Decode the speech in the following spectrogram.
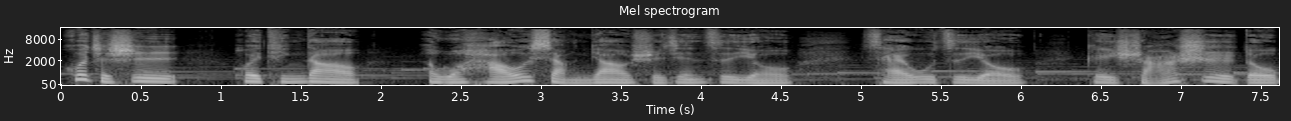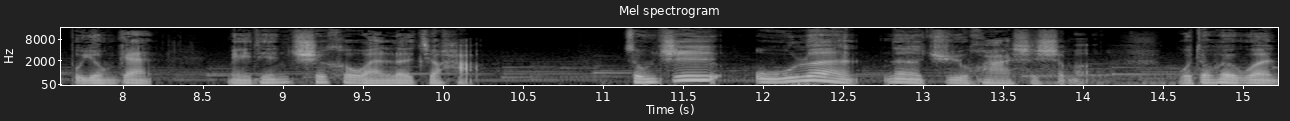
或者是会听到：“呃，我好想要时间自由、财务自由，可以啥事都不用干，每天吃喝玩乐就好。”总之，无论那句话是什么，我都会问：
